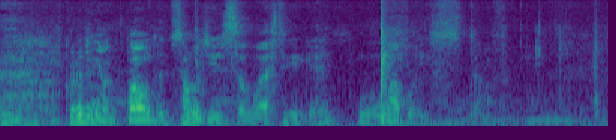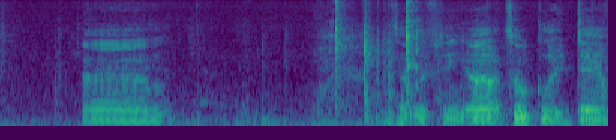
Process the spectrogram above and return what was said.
I've got everything unbolted. Someone's used elastic again. Lovely stuff. Um, is that lifting? Oh, it's all glued down.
